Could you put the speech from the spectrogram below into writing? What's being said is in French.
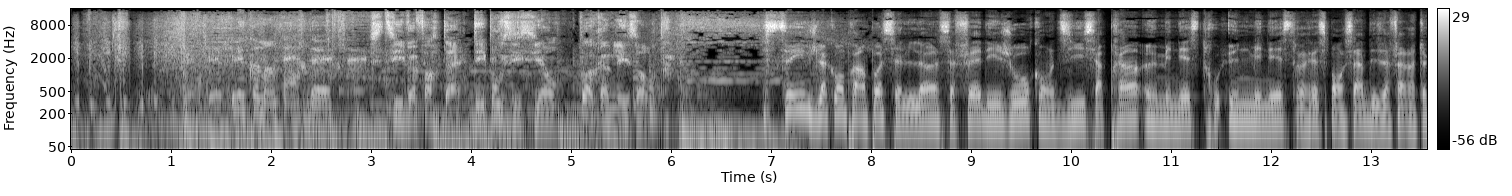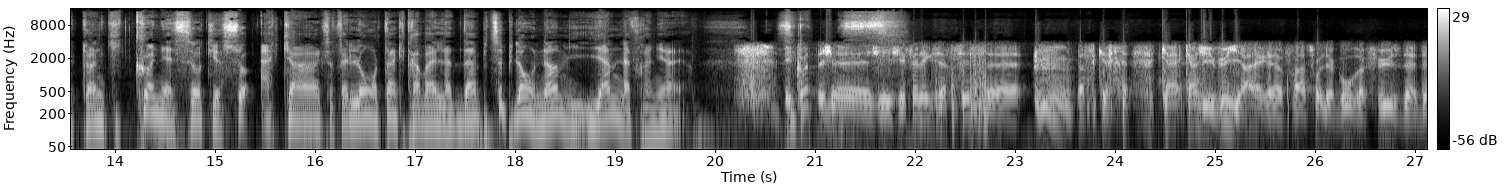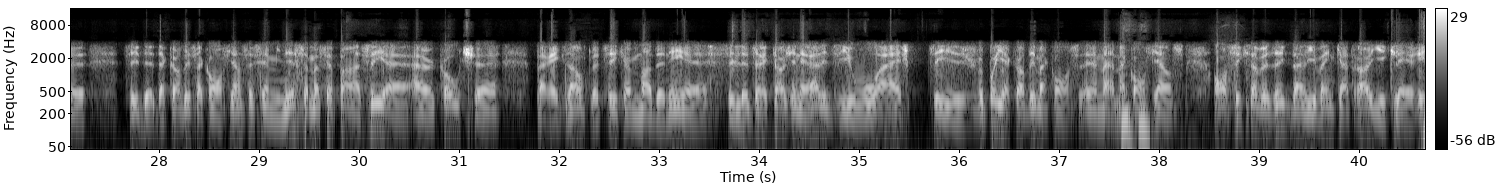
Le, le commentaire de Steve Fortin, des positions pas comme les autres. Steve, je la comprends pas celle-là. Ça fait des jours qu'on dit ça prend un ministre ou une ministre responsable des affaires autochtones qui connaît ça, qui a ça à cœur, que ça fait longtemps qu'il travaille là-dedans. Puis, tu sais, puis là on nomme Yann Lafrenière. Écoute, j'ai fait l'exercice euh, parce que quand, quand j'ai vu hier euh, François Legault refuse de, de d'accorder sa confiance à sa ministre, ça m'a fait penser à, un coach, euh, par exemple, tu sais, qu'à un moment donné, c'est le directeur général il dit ouais, je, je veux pas y accorder ma, ma, confiance. On sait que ça veut dire que dans les 24 heures, il est éclairé,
